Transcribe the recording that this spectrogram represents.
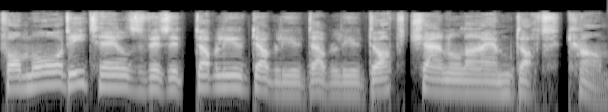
For more details visit www.channelim.com.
